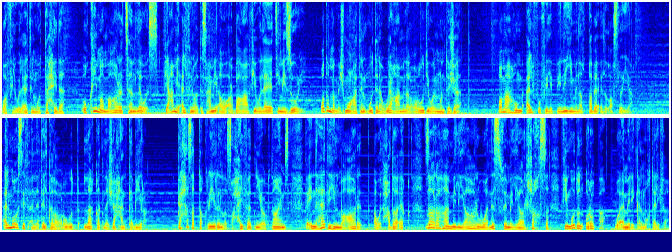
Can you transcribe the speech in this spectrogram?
وفي الولايات المتحدة أقيم معرض سان لويس في عام 1904 في ولاية ميزوري وضم مجموعة متنوعة من العروض والمنتجات ومعهم ألف فلبيني من القبائل الأصلية. المؤسف أن تلك العروض لاقت نجاحا كبيرا. بحسب تقرير لصحيفة نيويورك تايمز فإن هذه المعارض أو الحدائق زارها مليار ونصف مليار شخص في مدن أوروبا وأمريكا المختلفة.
